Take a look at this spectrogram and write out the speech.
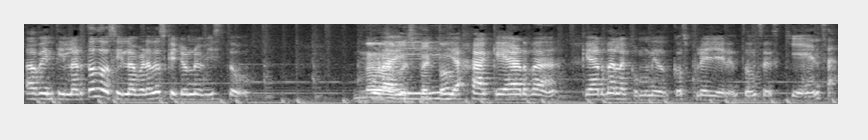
a ventilar todos. Y la verdad es que yo no he visto por Nada al respecto. ajá, que arda, que arda la comunidad cosplayer. Entonces, ¿quién sabe?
